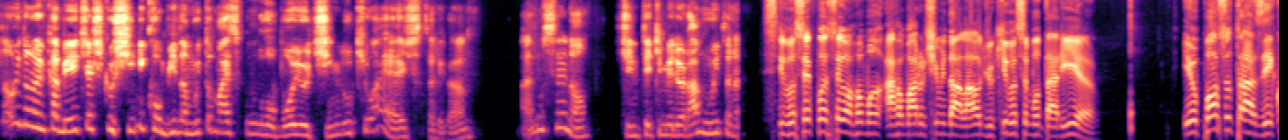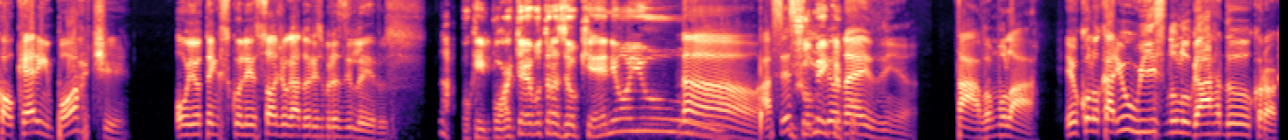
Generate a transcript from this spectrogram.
não ironicamente, acho que o Chine combina muito mais com o robô e o Tim do que o Aegis, tá ligado? Mas não sei não. O Chine tem que melhorar muito, né? Se você fosse arruma- arrumar o time da Loud, o que você montaria? Eu posso trazer qualquer importe? Ou eu tenho que escolher só jogadores brasileiros? Não, qualquer importa eu vou trazer o Canyon e o. Não, acessível, showmaker, pô. né, Zinha? Tá, vamos lá. Eu colocaria o Whis no lugar do Croc.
